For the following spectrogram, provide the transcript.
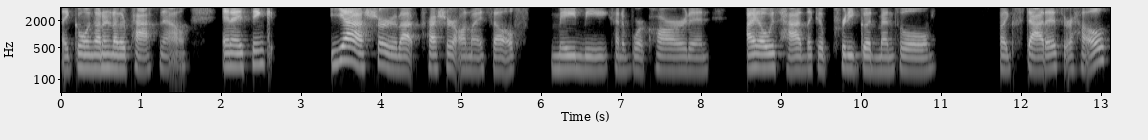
like going on another path now. And I think, yeah, sure, that pressure on myself made me kind of work hard and I always had like a pretty good mental like status or health,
